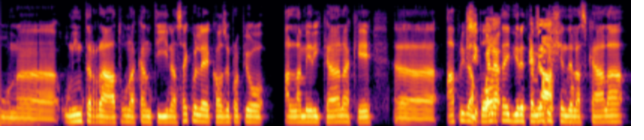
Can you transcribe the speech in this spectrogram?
un, uh, un interrato, una cantina, sai quelle cose proprio all'americana che uh, apri la porta quella... e direttamente esatto. scende la scala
